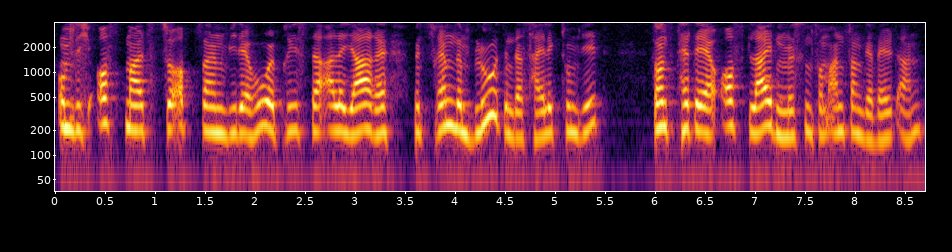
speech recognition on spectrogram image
um sich oftmals zu opfern, wie der Hohepriester alle Jahre mit fremdem Blut in das Heiligtum geht, sonst hätte er oft leiden müssen vom Anfang der Welt an.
